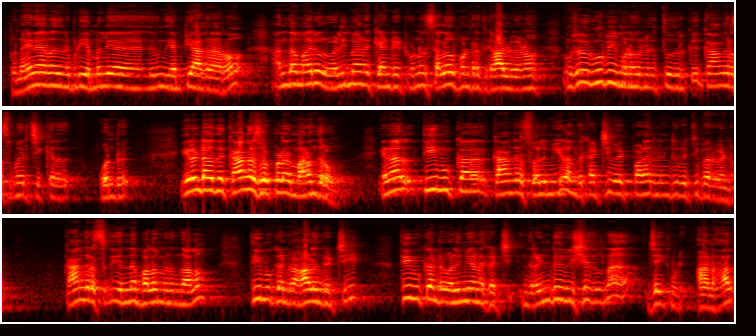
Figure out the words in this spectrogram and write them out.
இப்போ நயனானந்தன் எப்படி எம்எல்ஏ இருந்து எம்பி ஆகிறாரோ அந்த மாதிரி ஒரு வலிமையான கேண்டிடேட் ஒன்று செலவு பண்ணுறதுக்கு ஆள் வேணும். அப்படின்னு சொல்லி ரூபி மனோகரன் நிறுத்துவதற்கு காங்கிரஸ் முயற்சிக்கிறது ஒன்று. இரண்டாவது காங்கிரஸ் வேட்பாளர் மறந்துடும் ஏன்னால் திமுக காங்கிரஸ் வலிமையில் அந்த கட்சி வேட்பாளர் நின்று வெற்றி பெற வேண்டும். காங்கிரஸுக்கு என்ன பலம் இருந்தாலும் திமுக என்ற ஆளுங்கட்சி திமுக என்ற வலிமையான கட்சி இந்த ரெண்டு விஷயத்தில் தான் ஜெயிக்க முடியும். ஆனால்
